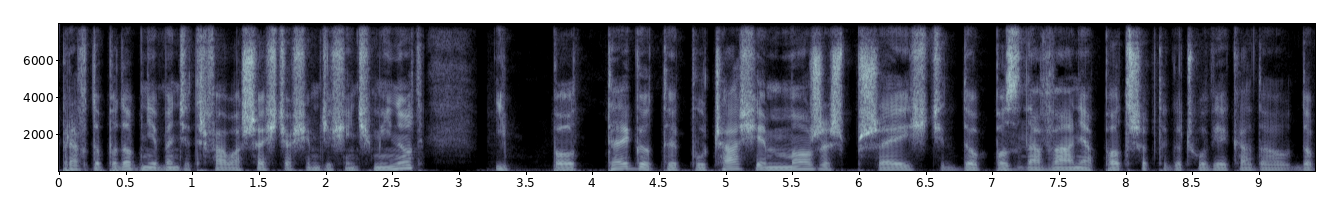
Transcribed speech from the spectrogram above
Prawdopodobnie będzie trwała 6-8-10 minut po tego typu czasie możesz przejść do poznawania potrzeb tego człowieka, do, do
